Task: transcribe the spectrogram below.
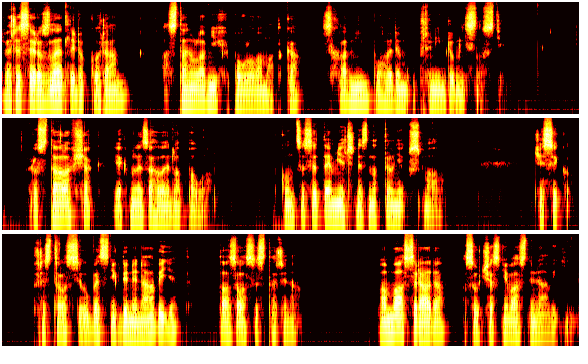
Dveře se rozlétly do kořán a stanula v nich Poulova matka s chladným pohledem upřeným do místnosti. Rozstála však, jakmile zahlédla Paula. Konce se téměř neznatelně usmál. Jessico, přestala si vůbec někdy nenávidět? Tázala se stařina. Mám vás ráda a současně vás nenávidím,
